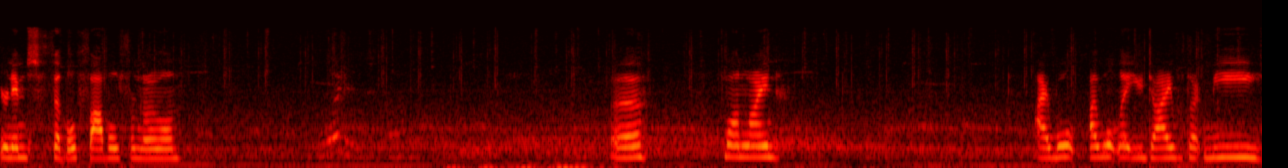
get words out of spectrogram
Your name's Fibble Fabble from now on. What is Uh, come on, Line. I won't. I won't let you die without me.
